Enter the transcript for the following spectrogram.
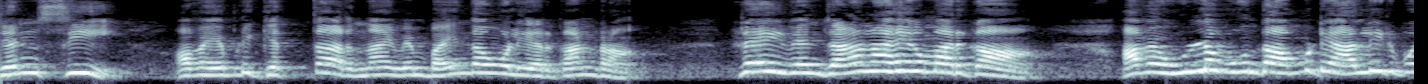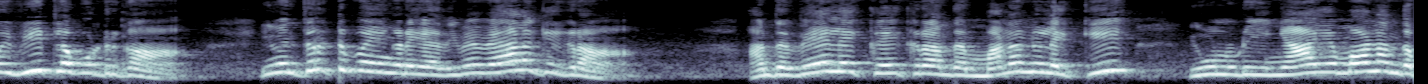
ஜென்சி அவன் எப்படி கெத்தா இருந்தான்? இவன் பயந்தாங்கோலியா இருக்கான்றான். டேய் இவன் ஜனநாயகமாக இருக்கான். அவன் உள்ள புகுந்து அம்முட்டி அள்ளிட்டு போய் வீட்டில் போட்டிருக்கான். இவன் திருட்டு பையன் கிடையாது இவன் வேலை கேட்குறான் அந்த வேலை கேட்குற அந்த மனநிலைக்கு இவனுடைய நியாயமான அந்த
